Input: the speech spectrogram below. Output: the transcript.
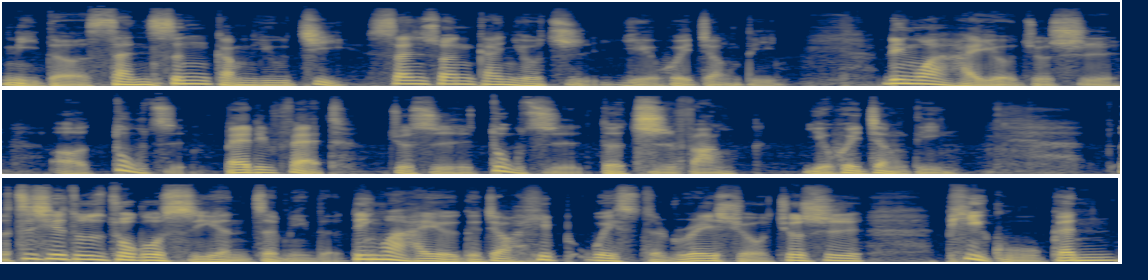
你的三升甘油酯、三酸甘油酯也会降低。另外还有就是呃肚子 belly fat，就是肚子的脂肪也会降低。这些都是做过实验证明的。另外还有一个叫 hip waist ratio，就是屁股跟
